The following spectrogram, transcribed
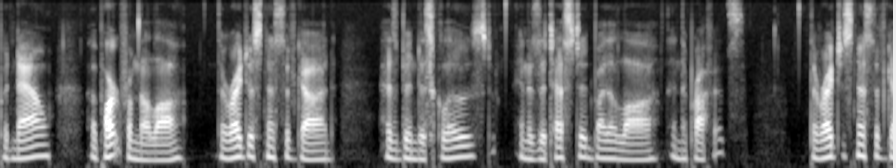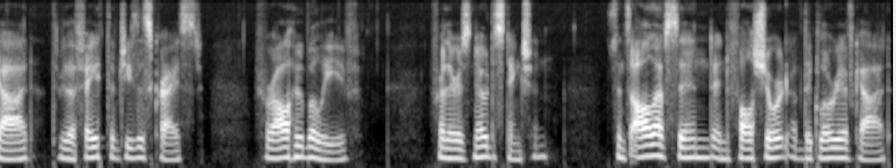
But now, apart from the law, the righteousness of God has been disclosed and is attested by the law and the prophets. The righteousness of God through the faith of Jesus Christ for all who believe, for there is no distinction. Since all have sinned and fall short of the glory of God,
